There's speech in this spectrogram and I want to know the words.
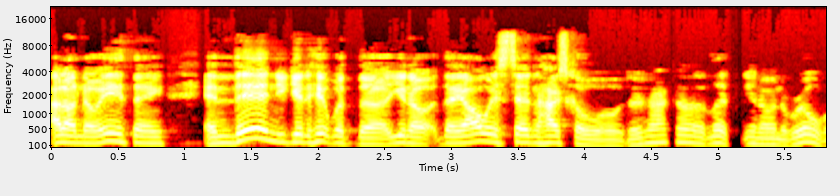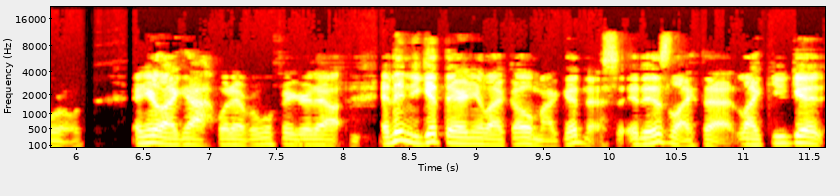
I don't know anything. And then you get hit with the, you know, they always said in high school, well, they're not gonna let you know in the real world. And you're like, ah, whatever, we'll figure it out. And then you get there and you're like, oh my goodness, it is like that. Like you get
